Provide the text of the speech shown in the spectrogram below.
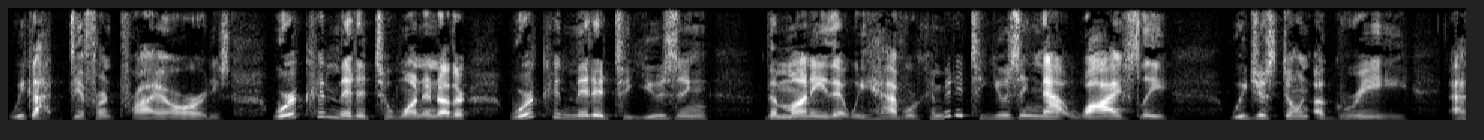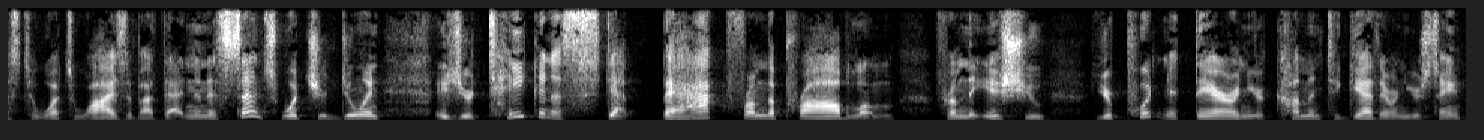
We got different priorities. We're committed to one another. We're committed to using the money that we have. We're committed to using that wisely. We just don't agree as to what's wise about that. And in a sense, what you're doing is you're taking a step back from the problem, from the issue. You're putting it there and you're coming together and you're saying,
